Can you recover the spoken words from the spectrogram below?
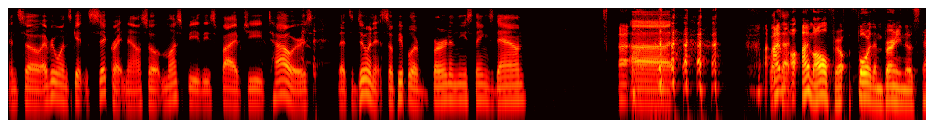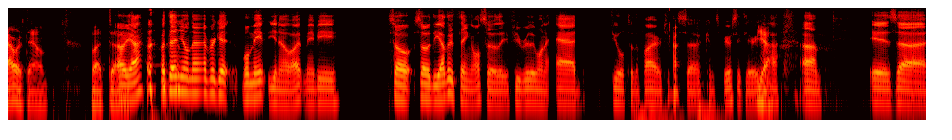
And so everyone's getting sick right now. So it must be these 5G towers that's doing it. So people are burning these things down. Uh, what's I'm that? I'm all for for them burning those towers down, but uh, oh yeah, but then you'll never get. Well, maybe you know what? Maybe. So so the other thing also, if you really want to add fuel to the fire to this uh, conspiracy theory, Yeah. haha, um, is uh,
